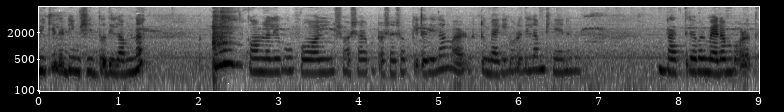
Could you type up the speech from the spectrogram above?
বিকেলে ডিম সিদ্ধ দিলাম না। কমলা লেবু ফল শশা টশা সব কেটে দিলাম, আর একটু ম্যাগি করে দিলাম, খেয়ে নেবে। রাত্রে আবার ম্যাডাম পড়াতে।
